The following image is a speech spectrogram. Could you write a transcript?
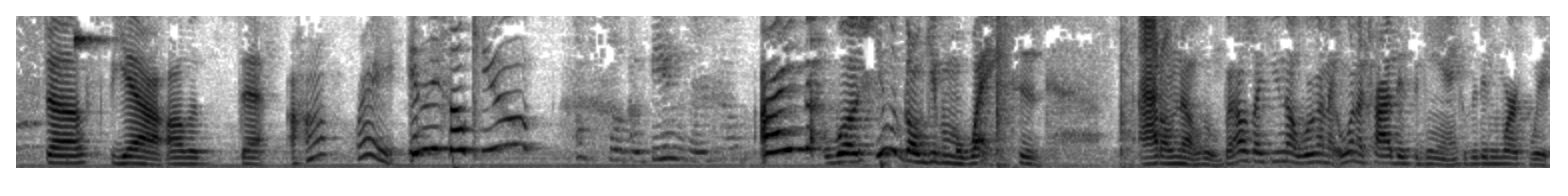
stuff. Yeah, all of that. Uh-huh. Right. Isn't he so cute? I'm so confused right now. I know. Well, she was gonna give him away to I don't know who, but I was like, you know, we're gonna we're gonna try this again because it didn't work with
